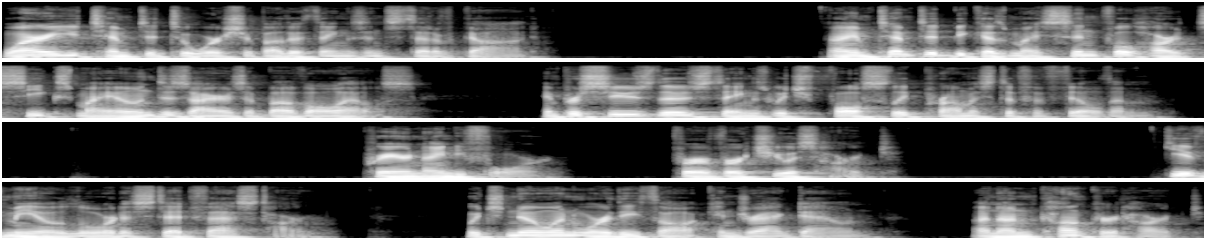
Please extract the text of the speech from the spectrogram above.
Why are you tempted to worship other things instead of God? I am tempted because my sinful heart seeks my own desires above all else, and pursues those things which falsely promise to fulfill them. Prayer 94 For a Virtuous Heart. Give me, O Lord, a steadfast heart, which no unworthy thought can drag down, an unconquered heart,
